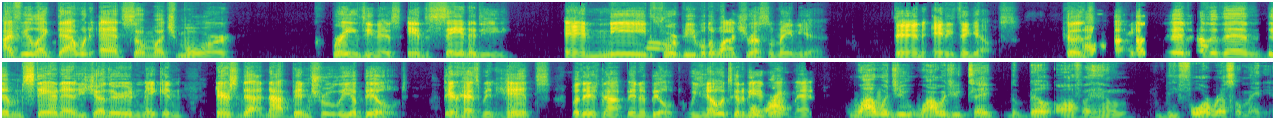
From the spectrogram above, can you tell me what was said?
I feel like that would add so much more craziness, insanity, and need for people to watch WrestleMania than anything else. Because I uh, other than, other than them staring at each other and making, there's not not been truly a build. There has been hints, but there's not been a build. We know it's going to be a wow. great match. Why would you? Why would you take the belt off of him before WrestleMania?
